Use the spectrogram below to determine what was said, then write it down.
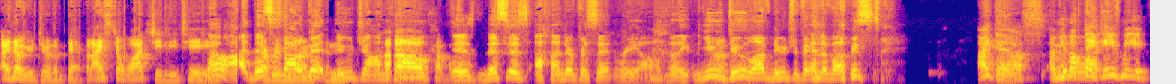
I know you're doing a bit, but I still watch DDT. no, I, this every is not a bit. and- New John Oh, come on. is this is hundred percent real. Like, you Okay. do love New Japan the most. I guess. I mean, look, they gave me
